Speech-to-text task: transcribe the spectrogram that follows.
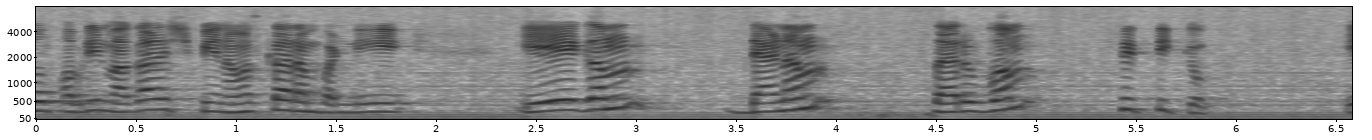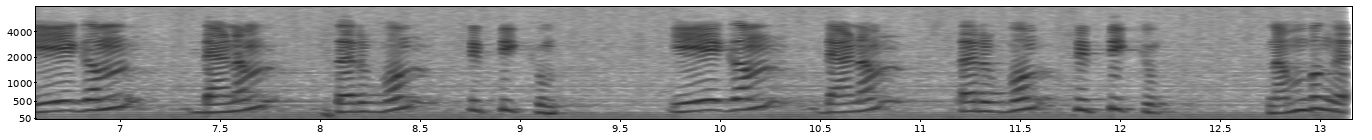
ஓம் அப்படின்னு மகாலட்சுமியை நமஸ்காரம் பண்ணி ஏகம் தனம் சர்வம் சித்திக்கும். ஏகம் தனம் சர்வம் சித்திக்கும். ஏகம் தனம் சர்வம் சித்திக்கும். நம்புங்க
